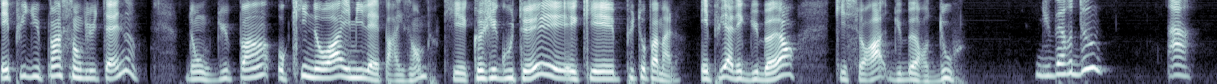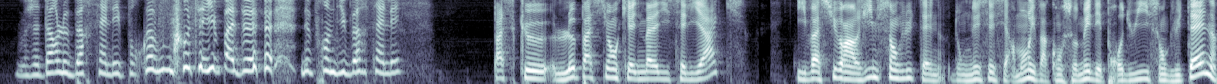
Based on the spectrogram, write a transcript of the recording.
et puis du pain sans gluten, donc du pain au quinoa et millet par exemple, qui est, que j'ai goûté et, qui est plutôt pas mal. Et puis avec du beurre, qui sera du beurre doux. Du beurre doux? Ah, moi j'adore le beurre salé. Pourquoi vous ne me conseillez pas de, de prendre du beurre salé? Parce que le patient qui a une maladie cœliaque, il va suivre un régime sans gluten. Donc nécessairement, il va consommer des produits sans gluten.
